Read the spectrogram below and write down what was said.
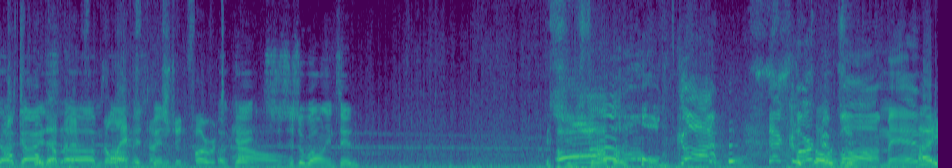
Uh, guys, coming um, from the um, left. it's That's been, straight forward. okay, Oh. it's just a Wellington. It's just oh, Oh, God. That carpet told you. bomb, man. I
